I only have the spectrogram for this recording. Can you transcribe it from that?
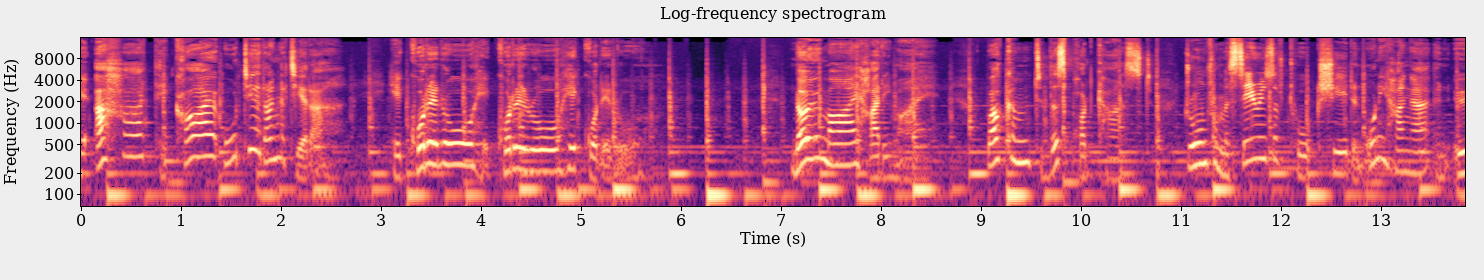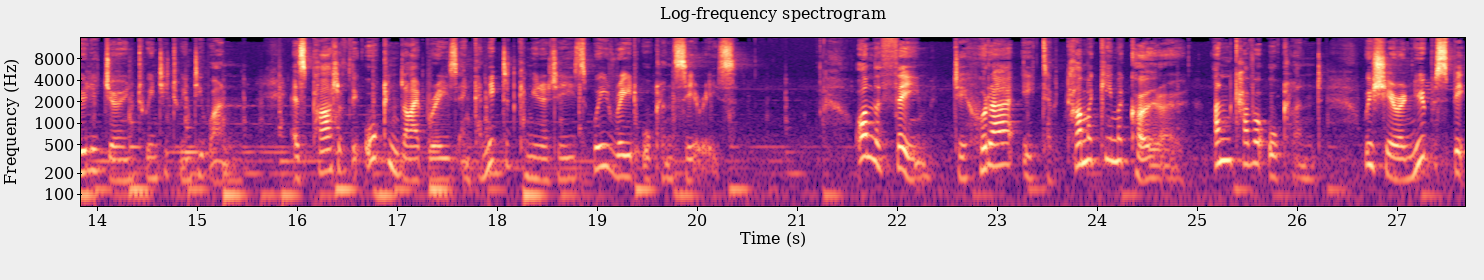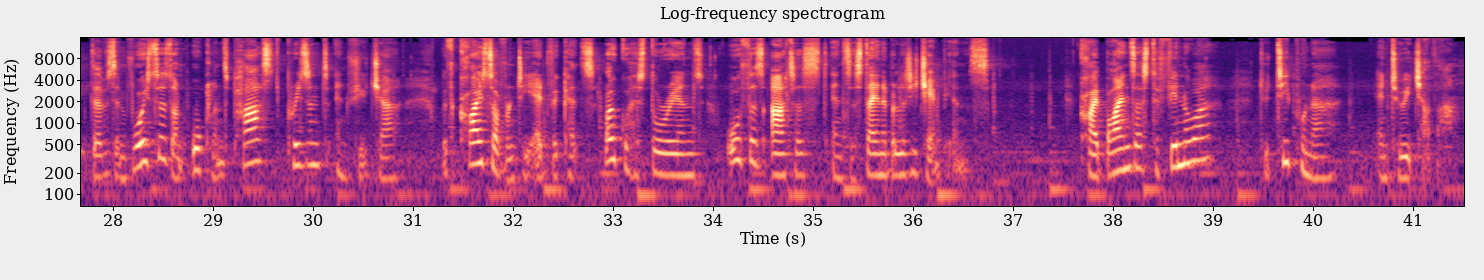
He aha te kai o te rangatira. He korero, he korero, he korero. Nau mai, haere mai. Welcome to this podcast, drawn from a series of talks shared in Onehunga in early June 2021. As part of the Auckland Libraries and Connected Communities We Read Auckland series. On the theme, Te Hura i Te Tamaki Makaurau, Uncover Auckland, we share a new perspectives and voices on Auckland's past, present, and future with Kai sovereignty advocates, local historians, authors, artists, and sustainability champions. Kai binds us to whenua, to tipuna, and to each other.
